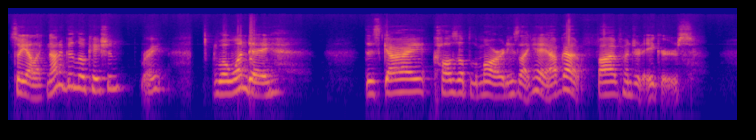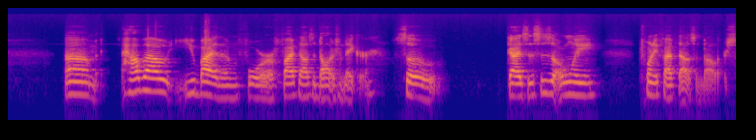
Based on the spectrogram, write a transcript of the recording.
So, yeah, like not a good location, right? Well, one day, this guy calls up Lamar and he's like, Hey, I've got 500 acres. Um, how about you buy them for five thousand dollars an acre? So, guys, this is only twenty five thousand dollars.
